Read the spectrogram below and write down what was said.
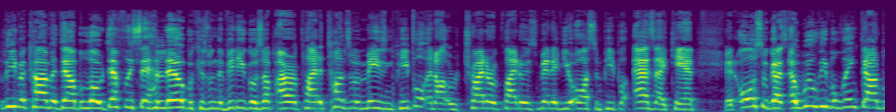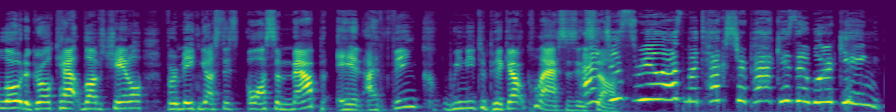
leave a comment down below. Definitely say hello because when the video goes up, I reply to tons of amazing people, and I'll try to reply to as many of you awesome people as I can. And also, guys, I will leave a link down below to Girl Cat Loves channel for making us this awesome map. And I think we need to pick out classes and I stuff. just realized my texture pack isn't working.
